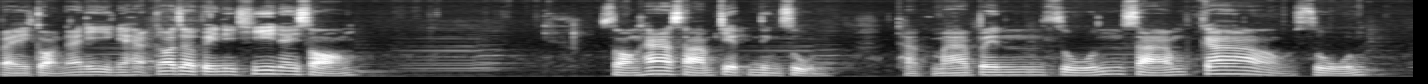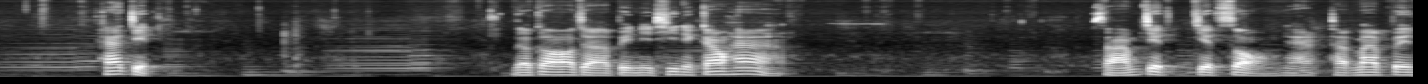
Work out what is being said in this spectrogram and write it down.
ไปก่อนหน้านี้อีกนะฮะ ก็จะเป็นในที่ใน 2 2 5 3 7 1 0 ถัดมาเป็น 0 3 9 0 5 7 แล้วก็จะเป็นในที่ใน 95 3772 นะฮะ ถัดมาเป็น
